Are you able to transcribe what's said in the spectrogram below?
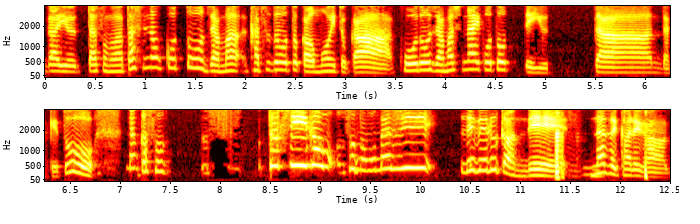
が言った、その私のことを邪魔、活動とか思いとか、行動を邪魔しないことって言ったんだけど、なんかそ、がその同じレベル感で、なぜ彼が好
